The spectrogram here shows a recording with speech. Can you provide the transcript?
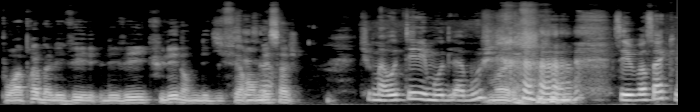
pour après bah, les, les véhiculer dans les différents messages. Tu m'as ôté les mots de la bouche. c'est pour ça que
